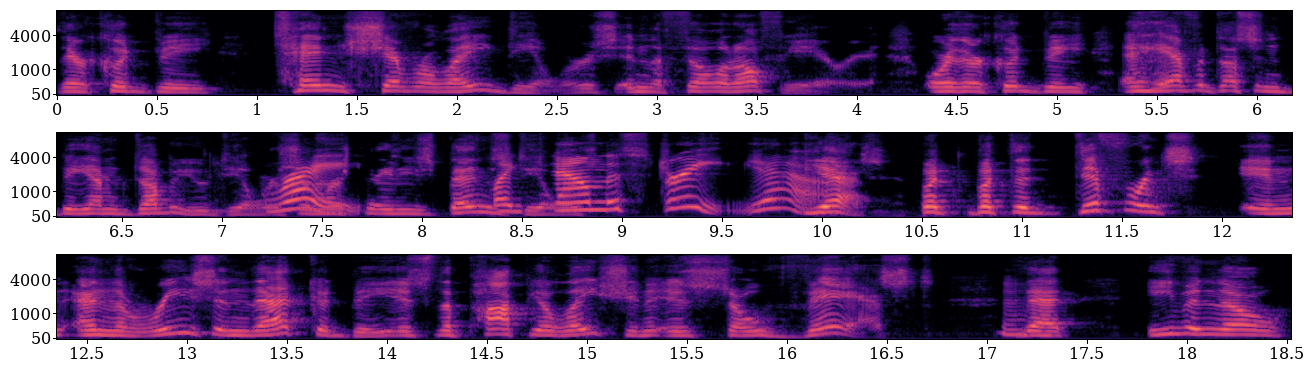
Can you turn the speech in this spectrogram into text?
there could be 10 Chevrolet dealers in the Philadelphia area, or there could be a half a dozen BMW dealers Right. or Mercedes Benz Like dealers. down the street. Yeah. Yes, but but the difference in and the reason that could be is the population is so vast Mhm. that even though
